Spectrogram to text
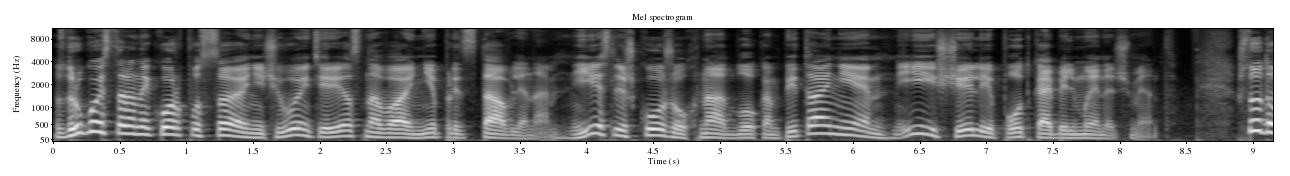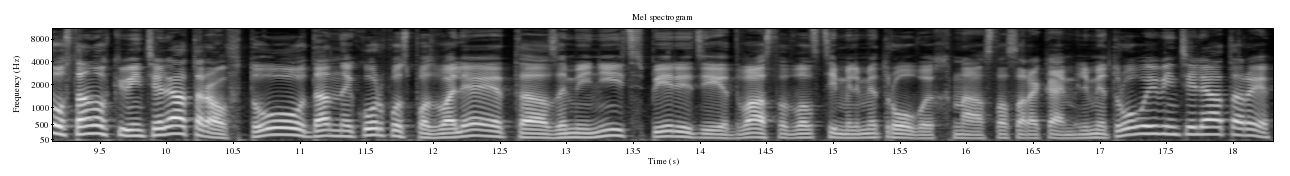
С другой стороны корпуса ничего интересного не представлено. Есть лишь кожух над блоком питания и щели под кабель менеджмент. Что до установки вентиляторов, то данный корпус позволяет а, заменить спереди два 120 мм на 140 мм вентиляторы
